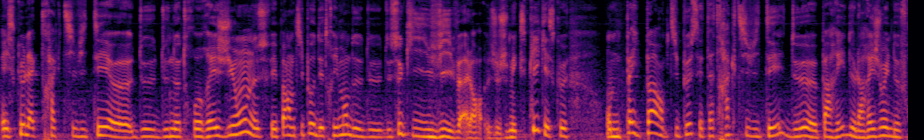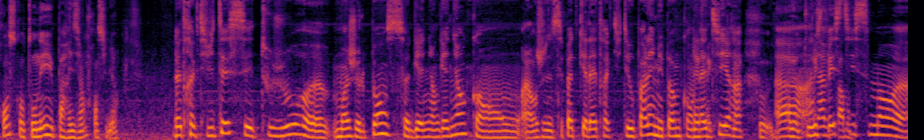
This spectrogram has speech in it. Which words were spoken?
Est-ce que l'attractivité de, notre région ne se fait pas un petit peu au détriment de, ceux qui y vivent? Alors, je, je m'explique. Est-ce que on ne paye pas un petit peu cette attractivité de euh, Paris, de la région Île-de-France quand on est parisien, francilien? L'attractivité, c'est toujours, euh, moi je le pense, gagnant-gagnant. Quand, alors je ne sais pas de quelle attractivité vous parlez, mais par exemple quand on attire à, un investissement euh,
